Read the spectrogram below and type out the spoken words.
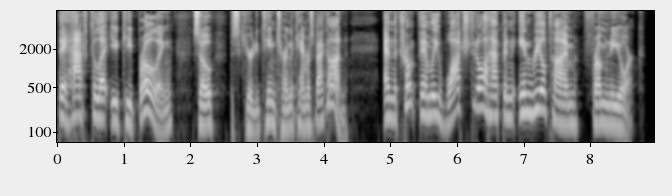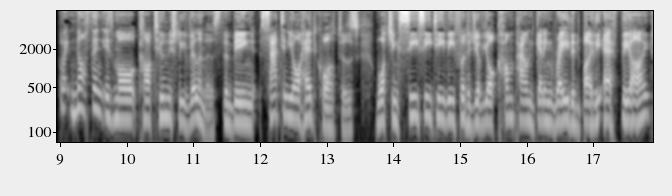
they have to let you keep rolling. So the security team turned the cameras back on. And the Trump family watched it all happen in real time from New York. Like nothing is more cartoonishly villainous than being sat in your headquarters watching CCTV footage of your compound getting raided by the FBI.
